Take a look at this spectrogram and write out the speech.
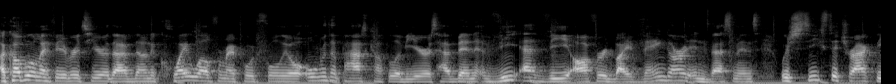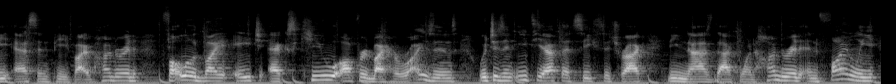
A couple of my favorites here that I've done quite well for my portfolio over the past couple of years have been VFV offered by Vanguard Investments, which seeks to track the S&P 500, followed by HXQ offered by Horizons, which is an ETF that seeks to track the NASDAQ 100, and finally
